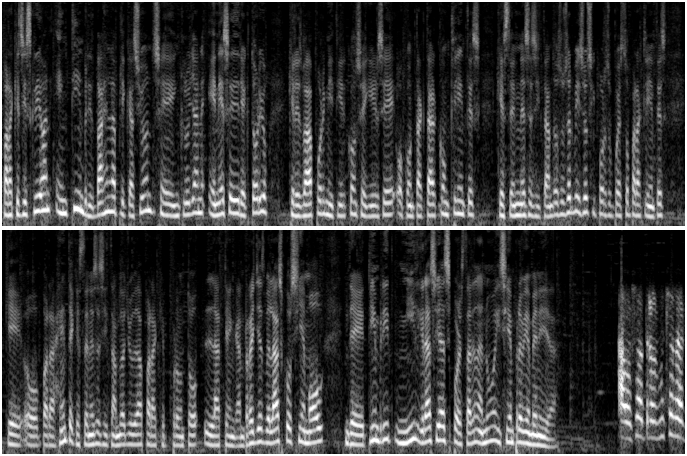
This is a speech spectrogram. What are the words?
para que se inscriban en Timbrit, bajen la aplicación, se incluyan en ese directorio que les va a permitir conseguirse o contactar con clientes que estén necesitando sus servicios y por supuesto para clientes que o para gente que esté necesitando ayuda para que pronto la tengan. Reyes Velasco, CMO de Timbrit, mil gracias por estar en la nube y siempre bienvenida. A vosotros, muchas gracias.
